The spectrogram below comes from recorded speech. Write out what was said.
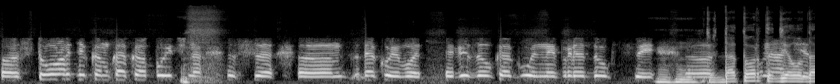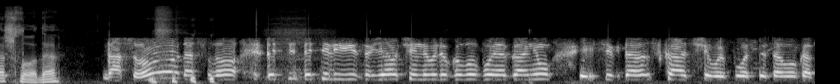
э, с тортиком, как обычно, с э, такой вот безалкогольной продукцией. Мгм. Э, То есть до торта значит, дело дошло, да? Дошло, дошло. До, до телевизора. Я очень люблю «Голубой огонек» и всегда скачиваю после того, как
